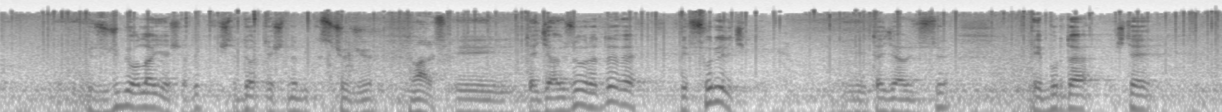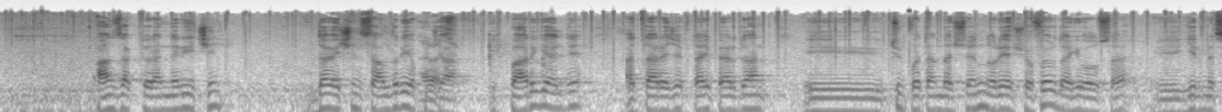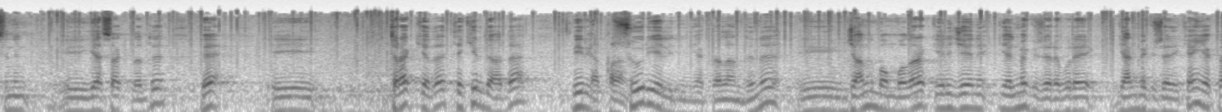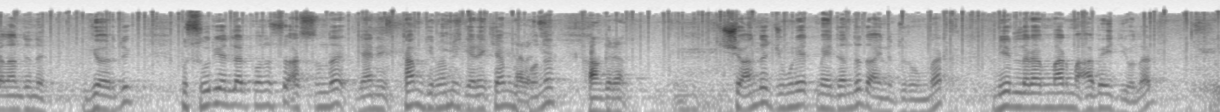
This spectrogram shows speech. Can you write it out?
üzücü bir olay yaşadık. İşte 4 yaşında bir kız çocuğu Maalesef. e, tecavüze uğradı ve bir Suriyeli çıktı e, tecavüzcüsü. E, burada işte Anzak törenleri için DAEŞ'in saldırı yapacağı ihbarı geldi. Hatta Recep Tayyip Erdoğan e, Türk vatandaşlarının oraya şoför dahi olsa e, girmesinin e, yasakladı ve e, Trakya'da, Tekirdağ'da bir Yakalandı. Suriyelinin yakalandığını, e, canlı bomba olarak geleceğini, gelmek üzere buraya gelmek üzereyken yakalandığını gördük. Bu Suriyeliler konusu aslında yani tam girmemiz gereken bir Evet. konu. Kangren. Şu anda Cumhuriyet Meydanı'nda da aynı durum var. 1 lira var mı ağabey diyorlar.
